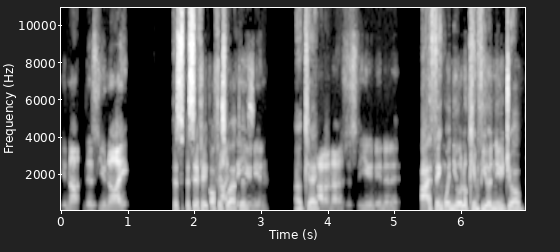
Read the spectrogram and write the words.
unite. There's unite. for specific office Unite workers. union. Okay. I don't know. It's just a union, isn't it? I think when you're looking for your new job,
